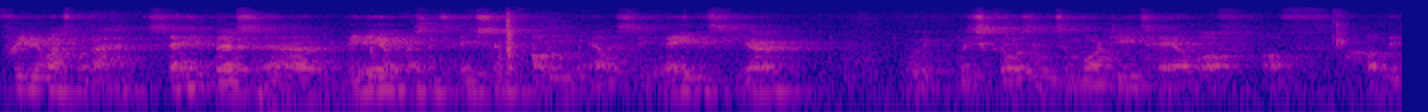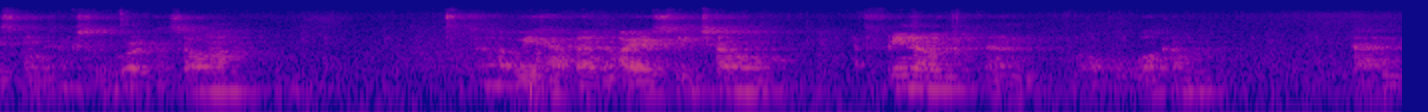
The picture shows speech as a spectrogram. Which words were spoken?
pretty much what I have to say. There's a video presentation from LCA this year, which goes into more detail of, of how these things actually work and so on. Uh, we have an IRC channel at Freenode, and well, welcome. And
